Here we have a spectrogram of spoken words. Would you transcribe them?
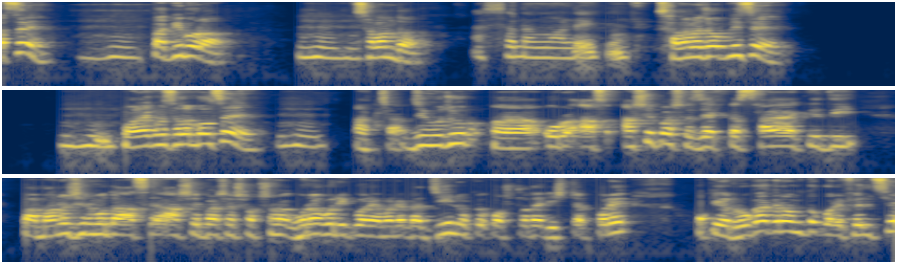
আছে? পাগড়ি পরা। সালাম দাও। আসসালামু আলাইকুম। জবাব নিছে? ওয়ালাইকুম সালাম বলছে? আচ্ছা জি হুজুর ওর আশেপাশে যে একটা ছায়া আকৃতি বা মানুষের মতো আছে আশেপাশে সবসময় ঘোরাঘুরি করে মানে একটা জিন ওকে কষ্ট দেয় ডিস্টার্ব করে ওকে রোগাক্রান্ত করে ফেলছে।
